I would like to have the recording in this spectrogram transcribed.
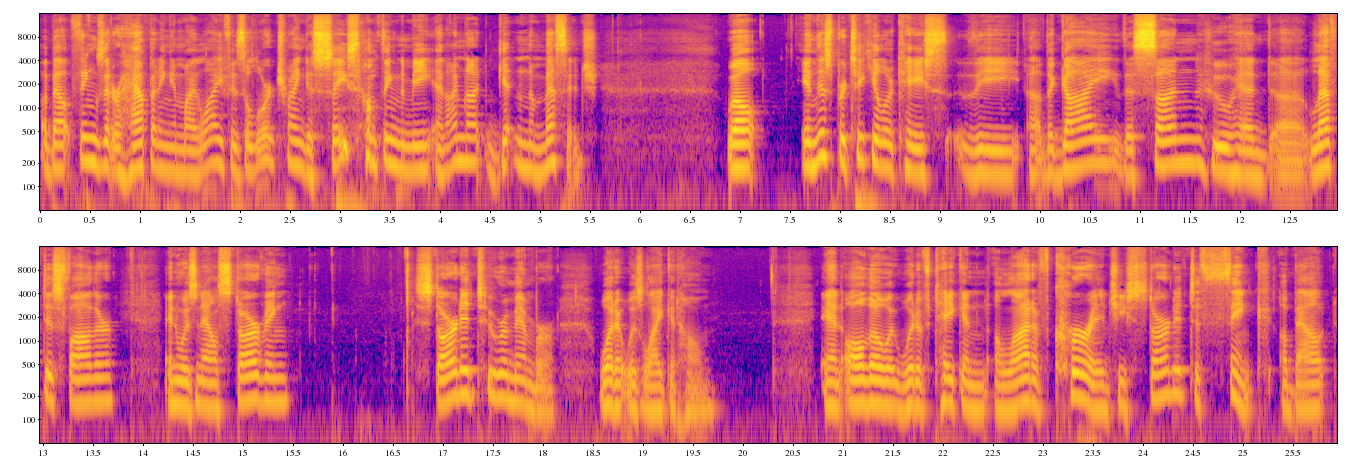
about things that are happening in my life? Is the Lord trying to say something to me and I'm not getting the message? Well, in this particular case, the uh, the guy, the son who had uh, left his father and was now starving, started to remember what it was like at home. And although it would have taken a lot of courage, he started to think about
